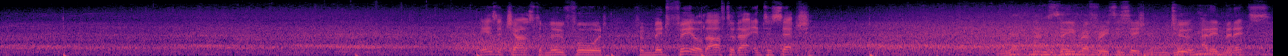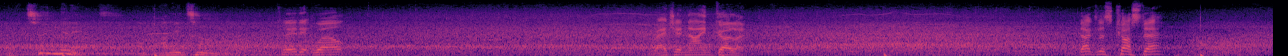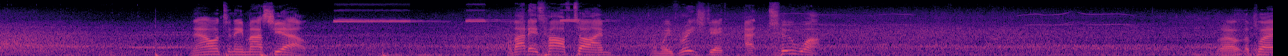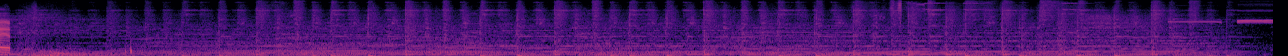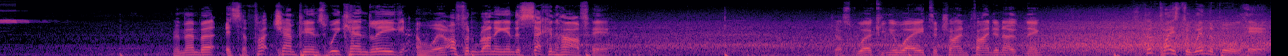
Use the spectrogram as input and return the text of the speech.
Here's a chance to move forward from midfield after that interception. That's the referee's decision. Two added minutes. Two minutes of added time. Cleared it well. Radja Nainggolan. Douglas Costa. Now Anthony Martial. Well, that is half-time, and we've reached it at 2-1. Well, the player... Remember, it's the FUT Champions Weekend League, and we're off and running in the second half here. Just working away to try and find an opening. It's a good place to win the ball here.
